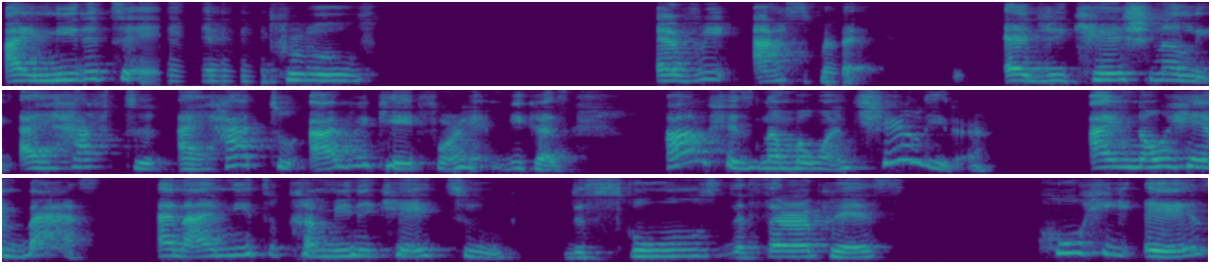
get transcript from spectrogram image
I needed to improve every aspect educationally. I have to, I had to advocate for him because I'm his number one cheerleader. I know him best. And I need to communicate to the schools, the therapists, who he is,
